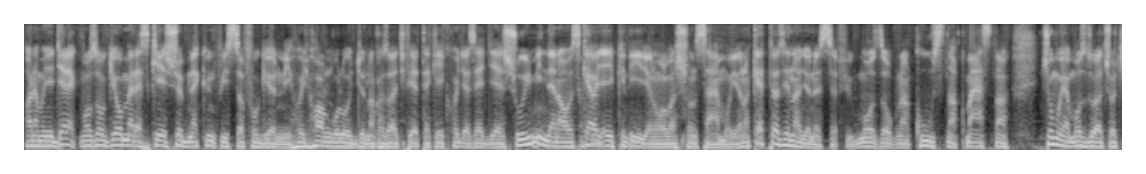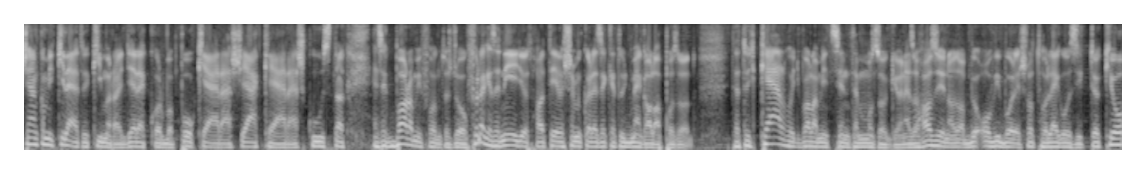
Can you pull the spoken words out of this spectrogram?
hanem hogy a gyerek mozogjon, mert ez később nekünk vissza fog jönni, hogy hangolódjanak az agyféltekék, hogy az egyensúly. Minden ahhoz kell, hogy egyébként írjon, olvasson, számoljon. A kettő azért nagyon összefügg. Mozognak, kúsznak, másznak, csomó olyan mozdulatot csinálnak, ami ki lehet, hogy kimarad gyerekkorba, pókjárás, jákjárás, kúsznak. Ezek baromi fontos dolgok. Főleg ez a 4-5-6 éves, amikor ezeket úgy megalapozod. Tehát, hogy kell, hogy valamit szerintem mozogjon. Ez a hazajön az oviból és otthon legózik tök jó,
